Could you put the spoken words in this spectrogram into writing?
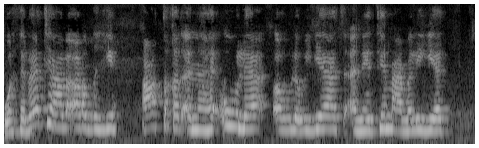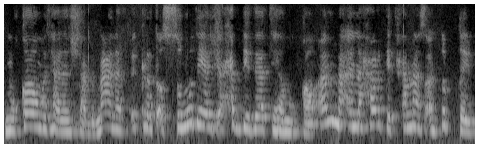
وثباته على أرضه أعتقد أنها أولى أولويات أن يتم عملية مقاومة هذا الشعب. بمعنى فكرة الصمود هي حد ذاتها مقاومة. أما أن حركة حماس أن تبقي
